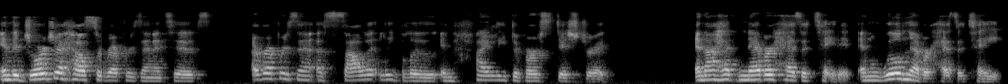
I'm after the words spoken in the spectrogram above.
In the Georgia House of Representatives, I represent a solidly blue and highly diverse district, and I have never hesitated and will never hesitate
